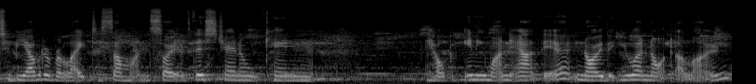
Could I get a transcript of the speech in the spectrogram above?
to be able to relate to someone. So if this channel can help anyone out there know that you are not alone,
